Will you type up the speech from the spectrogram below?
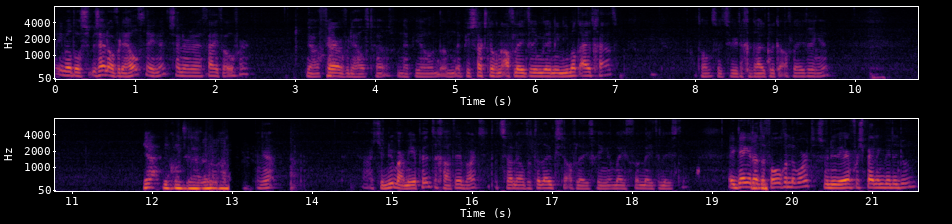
inmiddels, we zijn over de helft heen, hè? We zijn er eh, vijf over. Nou, ver over de helft trouwens. Dan heb, je, al- dan heb je straks nog een aflevering waarin niemand uitgaat. Althans, dat is weer de gebruikelijke aflevering, hè? Ja, die komt er wel nog aan. Ja. Had je nu maar meer punten gehad, hè Bart? Dat zijn altijd de leukste afleveringen om even mee te liften. Ik denk dat de volgende wordt, als we nu weer een voorspelling willen doen.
